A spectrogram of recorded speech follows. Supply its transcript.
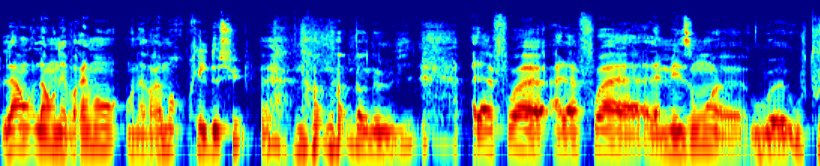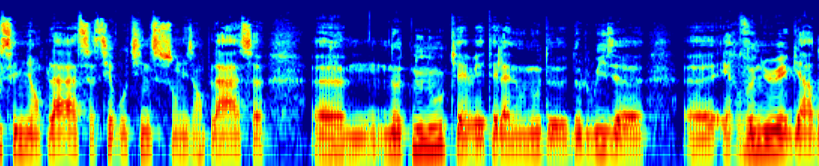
là on, là on est vraiment on a vraiment repris le dessus dans, dans, dans, nos vies. À la fois à la fois à la maison où où tout s'est mis en place, ces routines se sont mises en place. notre nounou qui avait été la nounou de, de Louise est revenue et garde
